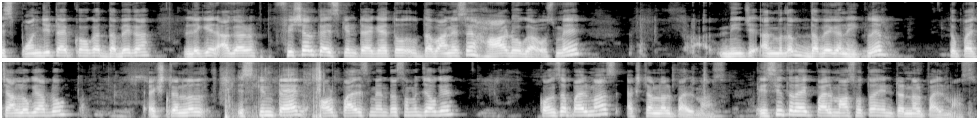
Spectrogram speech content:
स्पॉन्जी टाइप का होगा, दबेगा। लेकिन अगर फिशर का स्किन टैग है तो दबाने से हार्ड होगा, उसमें नीचे मतलब दबेगा नहीं क्लियर तो पहचान लोगे आप लोग? एक्सटर्नल स्किन टैग और पाइल्स में अंतर समझ जाओगे? कौन सा pile mass external pile mass इसी तरह एक पाइल मास होता है इंटरनल पाइल मास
